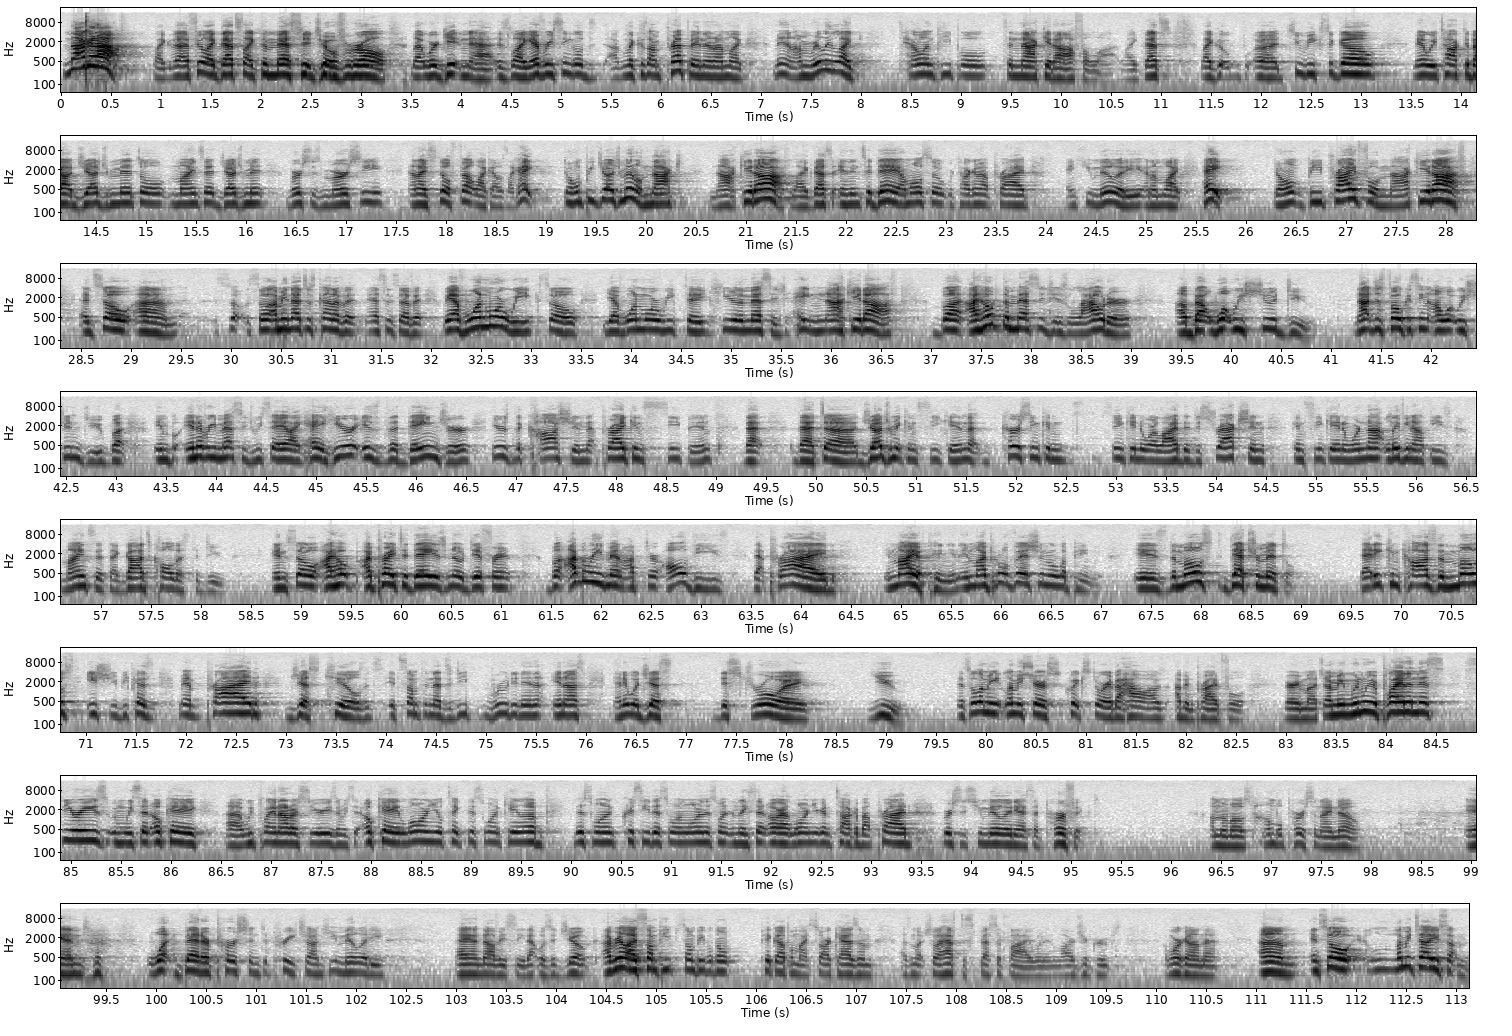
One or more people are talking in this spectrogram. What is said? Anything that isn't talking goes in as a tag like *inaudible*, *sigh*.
knock it off. Like I feel like that's like the message *laughs* overall that we're getting at is like every single like because I'm prepping and I'm like, man, I'm really like telling people to knock it off a lot. Like that's like uh, two weeks ago, man, we talked about judgmental mindset, judgment versus mercy, and I still felt like I was like, hey, don't be judgmental, knock knock it off. Like that's and then today I'm also we're talking about pride and humility, and I'm like, hey, don't be prideful, knock it off. And so, um, so, so I mean that's just kind of an essence of it. We have one more week, so you have one more week to hear the message. Hey, knock it off. But I hope the message is louder about what we should do. Not just focusing on what we shouldn't do, but in, in every message we say, like, hey, here is the danger, here's the caution that pride can seep in, that that uh, judgment can sink in, that cursing can sink into our life, that distraction can sink in, and we're not living out these mindsets that God's called us to do. And so I hope, I pray today is no different. But I believe, man, after all these, that pride, in my opinion, in my professional opinion, is the most detrimental. That it can cause the most issue because, man, pride just kills. It's, it's something that's deep rooted in, in us, and it would just destroy you. And so let me, let me share a quick story about how I was, I've been prideful very much. I mean, when we were planning this series, when we said, okay, uh, we plan out our series, and we said, okay, Lauren, you'll take this one, Caleb, this one, Chrissy, this one, Lauren, this one. And they said, all right, Lauren, you're going to talk about pride versus humility. And I said, perfect. I'm the most humble person I know. And *laughs* what better person to preach on humility? And obviously, that was a joke. I realize some, peop- some people don't pick up on my sarcasm as much, so I have to specify when in larger groups. I'm working on that. Um, and so let me tell you something.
